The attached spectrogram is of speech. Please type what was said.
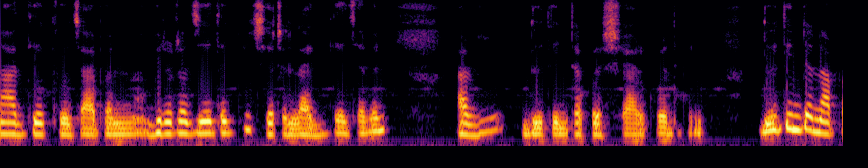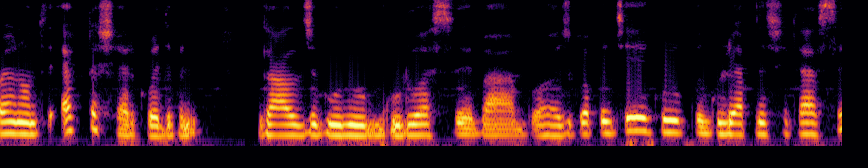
না দিয়ে কেউ যাবেন না। ভিডিওটা যে দেখবেন, সেটা লাইক দিয়ে যাবেন। আর দুই তিনটা করে শেয়ার করে দেবেন। দুই তিনটা না পারেন অন্তত একটা শেয়ার করে দেবেন। গার্লস গ্রুপগুলো আছে বা বয়েজ গ্রুপ যে গ্রুপগুলো আপনার সেটা আছে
